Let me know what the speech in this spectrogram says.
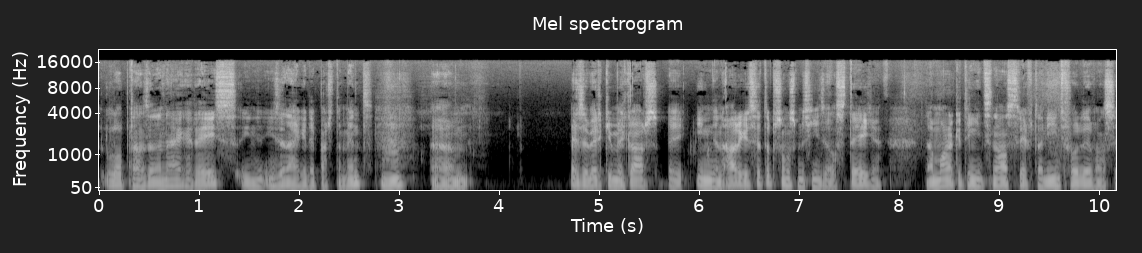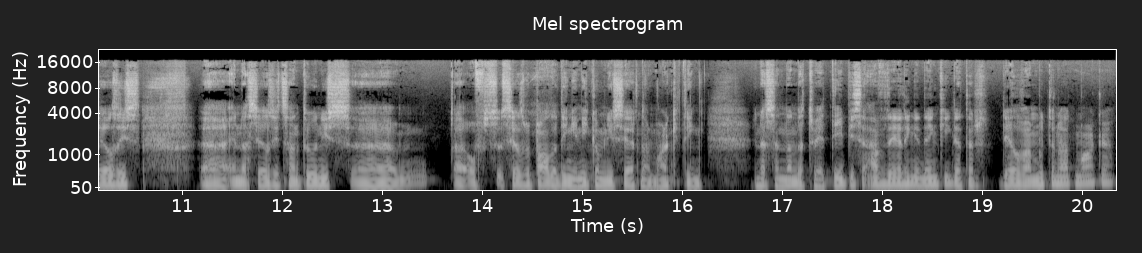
loopt aan zijn eigen race in, in zijn eigen departement. Mm-hmm. Um, en ze werken met elkaar in een aardige setup soms misschien zelfs tegen. Dat marketing iets nastreeft dat niet het voordeel van sales is. Uh, en dat sales iets aan het doen is, uh, uh, of sales bepaalde dingen niet communiceert naar marketing. En dat zijn dan de twee typische afdelingen, denk ik, dat er deel van moeten uitmaken.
